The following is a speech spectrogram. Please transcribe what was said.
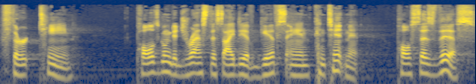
13. Paul's going to address this idea of gifts and contentment. Paul says this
